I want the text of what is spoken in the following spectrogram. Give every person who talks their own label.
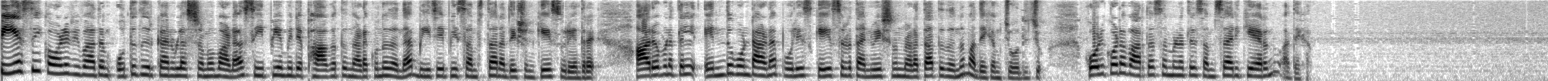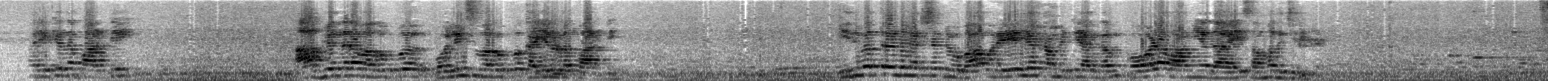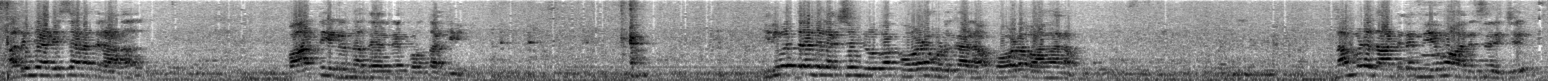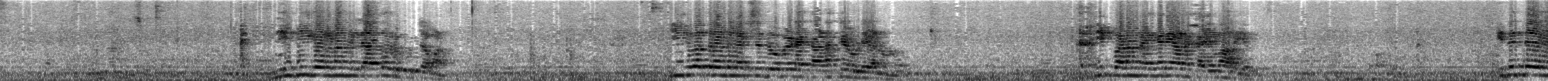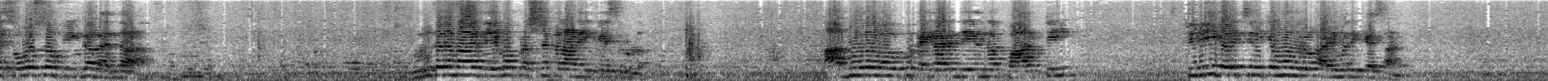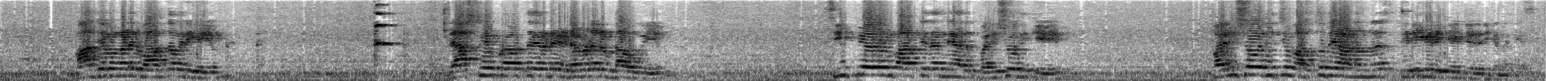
Speaker 1: P S C കോഴ വിവാദം ഒത്തുതീർക്കാനുള്ള ശ്രമമാണ് സി പി എമ്മിന്റെ ഭാഗത്ത് നടക്കുന്നതെന്ന് ബി ജെ പി സംസ്ഥാന അധ്യക്ഷൻ കെ സുരേന്ദ്രൻ ആരോപണത്തിൽ എന്തുകൊണ്ടാണ് പോലീസ് കേസെടുത്ത് അന്വേഷണം നടത്താത്തതെന്നും അദ്ദേഹം ചോദിച്ചു കോഴിക്കോട് വാർത്താ സമ്മേളനത്തിൽ സംസാരിക്കുകയായിരുന്നു അദ്ദേഹം
Speaker 2: ഭരിക്കുന്ന പാർട്ടി ആഭ്യന്തര വകുപ്പ് പോലീസ് വകുപ്പ് കയ്യിലുള്ള പാർട്ടി ഇരുപത്തിരണ്ട് ലക്ഷം രൂപ ഒരു ഏരിയ കമ്മിറ്റി അംഗം കോഴ വാങ്ങിയതായി സമ്മതിച്ചിരിക്കുന്നു അതിന്റെ അടിസ്ഥാനത്തിലാണ് പാർട്ടിയിൽ നിന്ന് അദ്ദേഹത്തെ പുറത്താക്കിയിരിക്കുന്നത് ഇരുപത്തിരണ്ട് ലക്ഷം രൂപ കോഴ കൊടുക്കാനോ കോഴ വാങ്ങാനോ നമ്മുടെ നാട്ടിലെ നിയമം അനുസരിച്ച് നീതീകരണമില്ലാത്ത ഒരു കുറ്റമാണ് ഈ ഇരുപത്തിരണ്ട് ലക്ഷം രൂപയുടെ കണക്ക് എവിടെയാണുള്ളത് ഈ പണം എങ്ങനെയാണ് കൈമാറിയത് ഇതിന്റെ സോഴ്സ് ഓഫ് ഇൻകം എന്താണ് ഗുരുതരമായ നിയമപ്രശ്നങ്ങളാണ് ഈ കേസിലുള്ളത് ആഭ്യന്തര വകുപ്പ് കൈകാര്യം ചെയ്യുന്ന പാർട്ടി സ്ഥിരീകരിച്ചിരിക്കുന്ന ഒരു അഴിമതി കേസാണ് മാധ്യമങ്ങളിൽ വാർത്ത വരികയും രാഷ്ട്രീയ പ്രവർത്തകരുടെ ഇടപെടൽ ഉണ്ടാവുകയും C P I M party തന്നെ അത് പരിശോധിക്കുകയും പരിശോധിച്ച് വസ്തുതയാണെന്ന് സ്ഥിരീകരിക്കുകയും ചെയ്തിരിക്കുന്ന കേസ്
